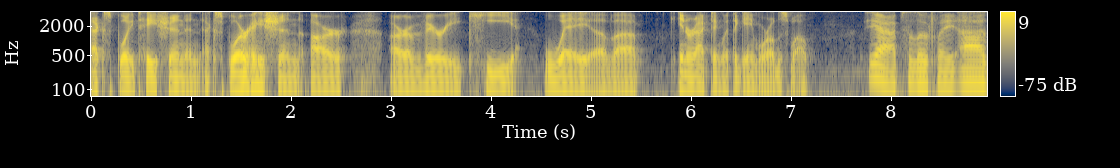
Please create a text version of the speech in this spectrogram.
exploitation and exploration are are a very key way of uh, interacting with the game world as well. Yeah, absolutely. Uh,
